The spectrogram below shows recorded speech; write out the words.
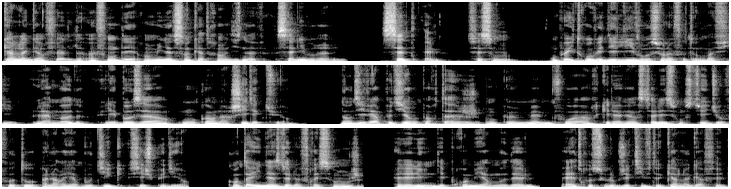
Karl Lagerfeld a fondé en 1999 sa librairie. 7L, c'est son nom. On peut y trouver des livres sur la photographie, la mode, les beaux-arts ou encore l'architecture. Dans divers petits reportages, on peut même voir qu'il avait installé son studio photo à l'arrière-boutique, si je puis dire. Quant à Inès de la Fressange, elle est l'une des premières modèles à être sous l'objectif de Karl Lagerfeld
